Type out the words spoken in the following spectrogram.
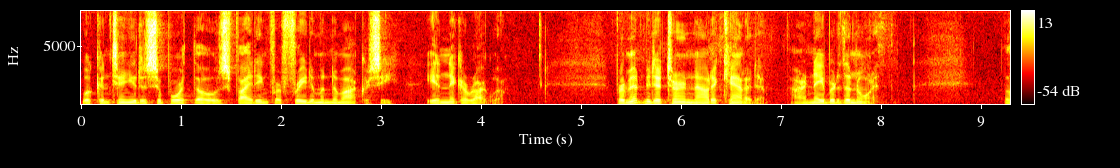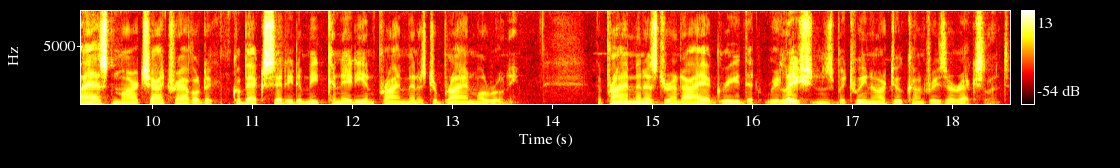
will continue to support those fighting for freedom and democracy in Nicaragua. Permit me to turn now to Canada, our neighbor to the north. Last March, I traveled to Quebec City to meet Canadian Prime Minister Brian Mulroney. The Prime Minister and I agreed that relations between our two countries are excellent.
